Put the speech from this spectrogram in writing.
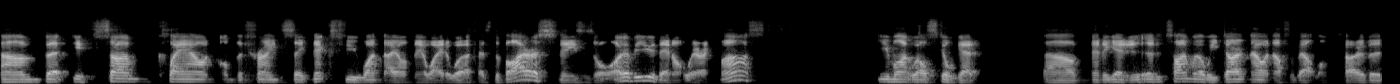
Um, but if some clown on the train seat next to you one day on their way to work has the virus, sneezes all over you, they're not wearing masks, you might well still get it. Um, and again, at a time where we don't know enough about long COVID,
